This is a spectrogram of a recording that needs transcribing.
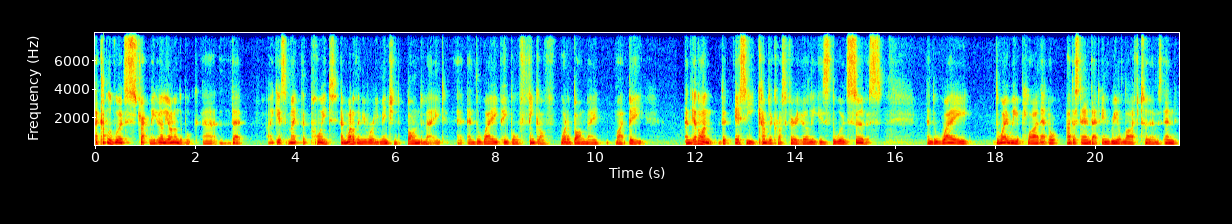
A couple of words struck me early on in the book uh, that I guess, make the point, and one of them you've already mentioned, bondmaid, and the way people think of what a bondmaid might be. And the other one that Esme comes across very early is the word service, and the way the way we apply that or understand that in real life terms. And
